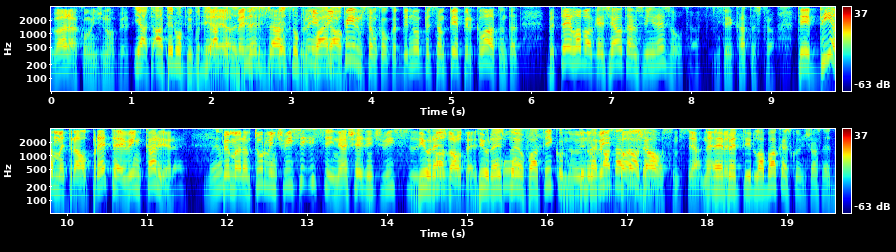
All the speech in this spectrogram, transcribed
Vairāk, viņš nopirka. Jā, tā te nopirka. Jā, jā, bet es 205 stāstu- nopirka viņš- Viņš pirms tam kaut kad bija, nu, pēc tam piepirka klāt. tad- Bet te ir labākais jautājums viņa rezultāti. Un Tie ir katastrofa. Tie ir diametrāli pretēji viņa karjerai. Nu jā. Piemēram, tur viņš visu izcīnīja, šeit viņš visu Divreiz- pazaudēja. divreiz playoffā tika un Nu, pirmajā nu, kārtā zaudēja. Jā, nē, Nē, bet, bet ir labākais, ko viņš sasniedz.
